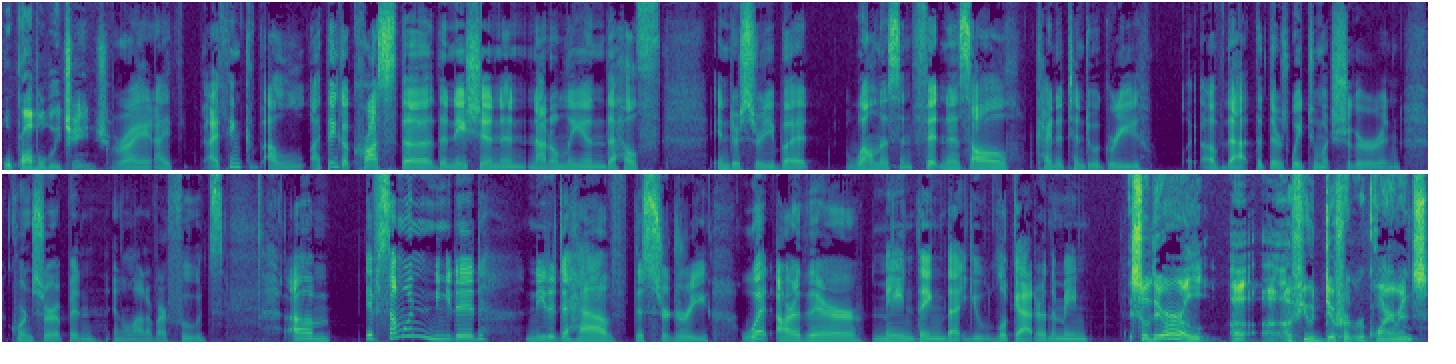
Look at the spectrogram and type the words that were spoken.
will probably change. Right. I I think I think across the the nation and not only in the health industry but wellness and fitness all kind of tend to agree of that that there's way too much sugar and corn syrup in in a lot of our foods. Um, if someone needed needed to have this surgery, what are their main thing that you look at, or the main? So there are a, a, a few different requirements,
